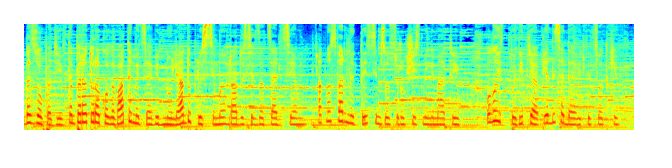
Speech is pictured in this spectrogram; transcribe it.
без опадів. Температура коливатиметься від 0 до плюс 7 градусів за Цельсієм. Атмосферний тиск 746 мм, вологість повітря 59%.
